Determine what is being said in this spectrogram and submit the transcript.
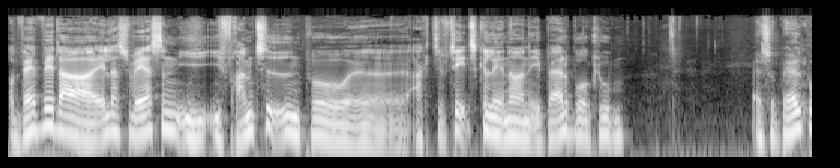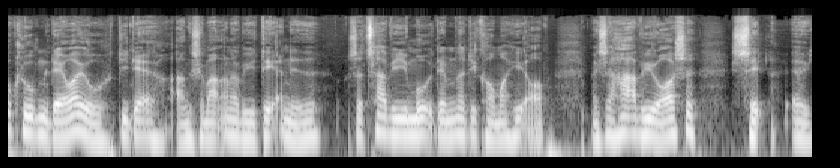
Og hvad vil der ellers være sådan i, i fremtiden på øh, aktivitetskalenderen i Berleborg-klubben? Altså Berleborg-klubben laver jo de der arrangementer, når vi er dernede. Så tager vi imod dem, når de kommer herop. Men så har vi jo også selv øh,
